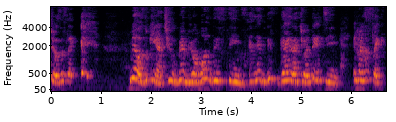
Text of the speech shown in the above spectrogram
she was just like. "Me, I was looking at you, babe. You're all these things, and then this guy that you're dating." It was just like.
